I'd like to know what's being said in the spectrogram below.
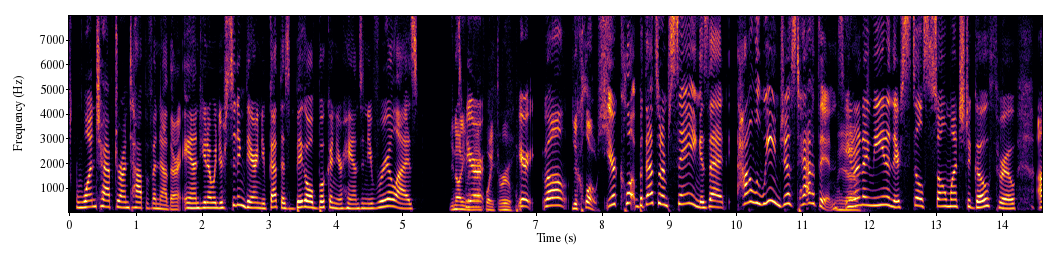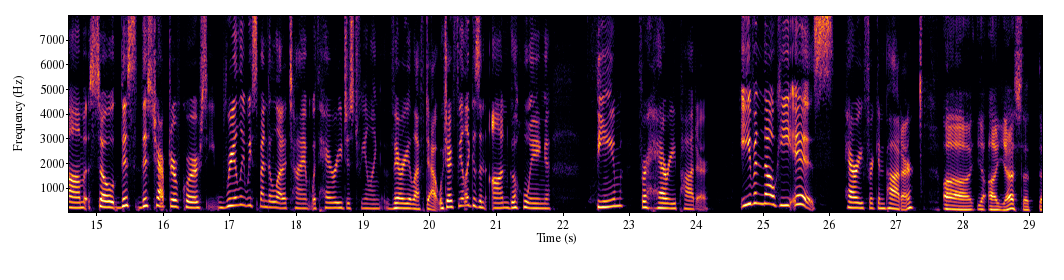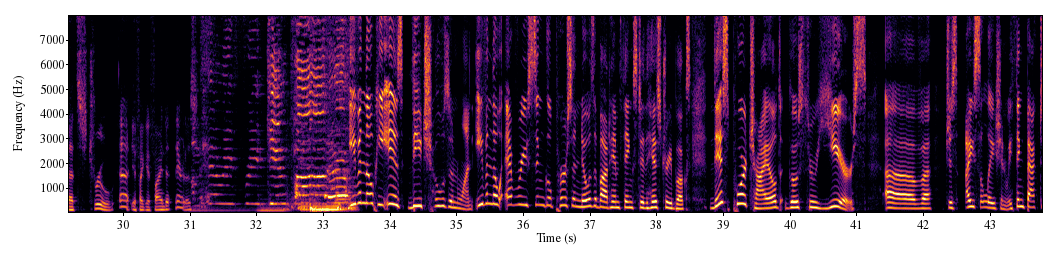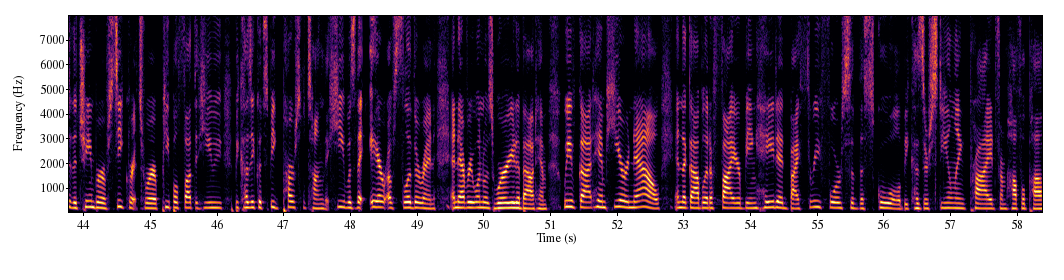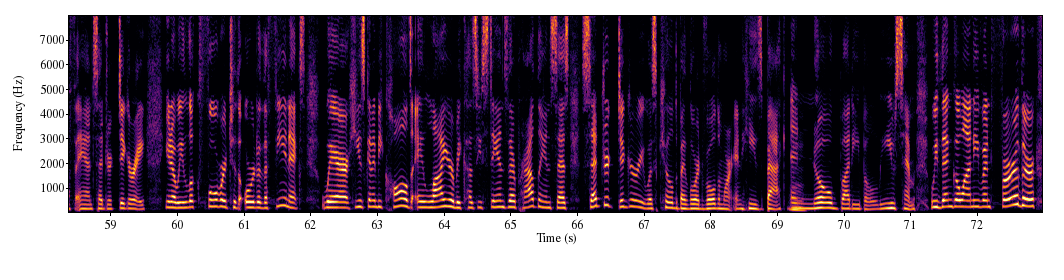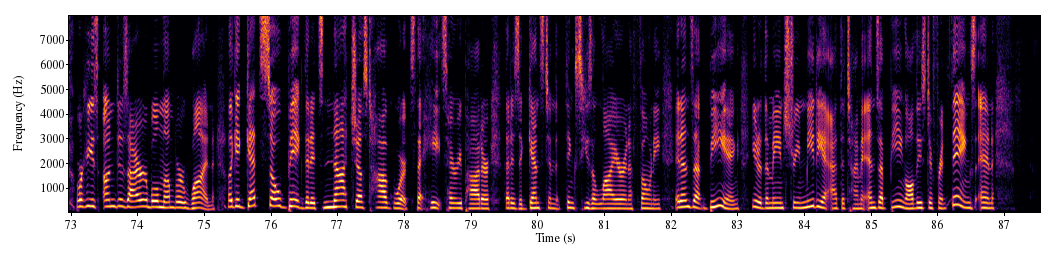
one chapter on top of another. And, you know, when you're sitting there and you've got this big old book in your hands and you've realized You're not even you're halfway through. You're, well, You're close. you're close, but that's what I'm saying is that Halloween just happened. You know what I mean? And there's still so much to go through. Um, so this this chapter, of course, really we spend a lot of time with Harry just feeling very left out, which I feel like is an ongoing theme for Harry Potter, even though he is Harry frickin' Potter. Uh, yeah, uh, yes, that that's true. Uh, if I could find it, there it is. I'm Harry freaking Potter. Even though he is the chosen one, even though every single person knows about him thanks to the history books, this poor child goes through years of just isolation. We think back to the Chamber of Secrets where people thought that he, because he could speak Parseltongue, that he was the heir of Slytherin and everyone was worried about him. We've got him here now in the Goblet of Fire being hated by three fourths of the school because they're stealing pride from Hufflepuff and Cedric Diggory. You know, we look forward to the Order of the Phoenix where he's going to be called a liar because he stands there proudly and says Cedric Diggory was killed by Lord Voldemort and he's back and mm. nobody believes him. We then go on even further where he's undesirable number one. Like it gets so big that it's not just Hogwarts that hates Harry Potter, that is against him, that thinks he's a liar and a phony. It ends up being, you know, the mainstream media at the time. It ends up being all these different things. And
